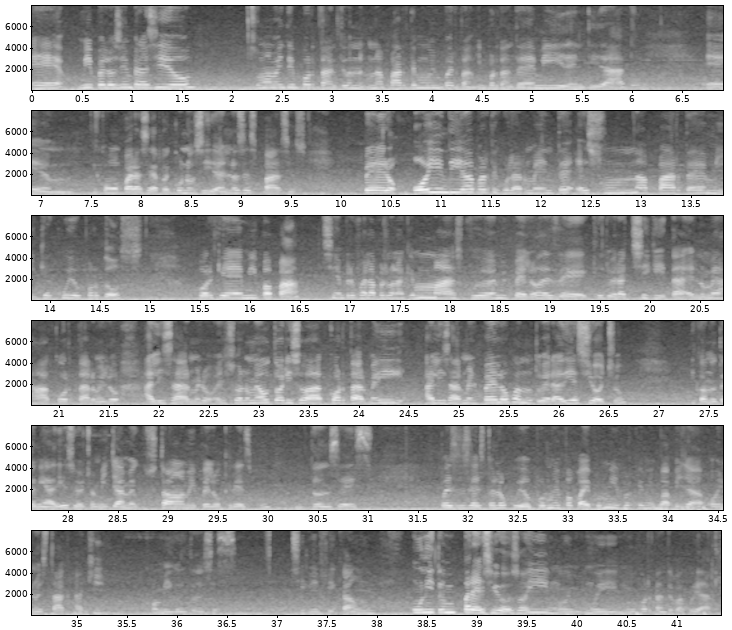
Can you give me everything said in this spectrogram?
Eh, mi pelo siempre ha sido sumamente importante, una parte muy importante de mi identidad, eh, como para ser reconocida en los espacios. Pero hoy en día particularmente es una parte de mí que cuido por dos, porque mi papá siempre fue la persona que más cuidó de mi pelo desde que yo era chiquita, él no me dejaba cortármelo, alisármelo, él solo me autorizó a cortarme y alisarme el pelo cuando tuviera 18 y cuando tenía 18 a mí ya me gustaba mi pelo crespo, entonces pues esto lo cuido por mi papá y por mí porque mi papi ya hoy no está aquí conmigo, entonces significa un, un ítem precioso y muy, muy, muy importante para cuidarlo.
